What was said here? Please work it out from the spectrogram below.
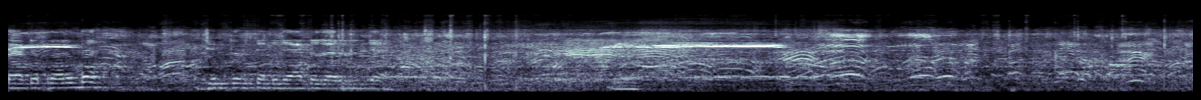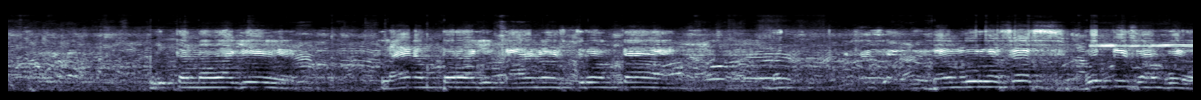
ಆಟ ಪ್ರಾರಂಭ. ಜಮಖಂಡಿ ತಂಡದ ಆಟಗಾರರಿಂದ ಉತ್ತಮವಾಗಿ ಲೈನ್ ಅಂಪರ್ ಆಗಿ ಕಾರ್ಯನಿರ್ವಹಿಸ್ತಿರುವಂತ ಬೆಂಗಳೂರು ವರ್ಸಸ್ ಬುದ್ಧಿ ಸ್ವಾಮಿಗಳು.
